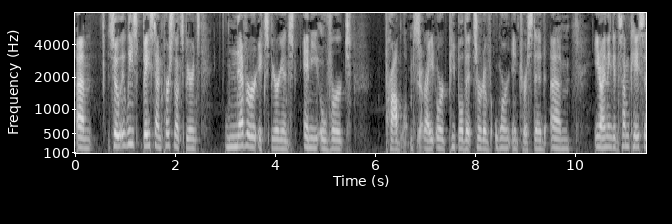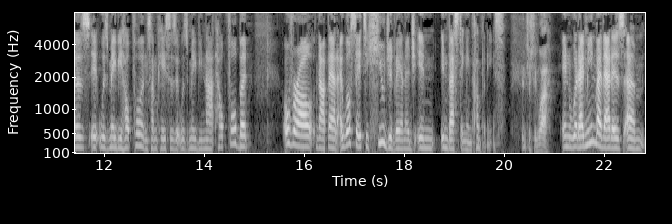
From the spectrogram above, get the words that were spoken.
um, so at least based on personal experience, never experienced any overt problems, yeah. right? Or people that sort of weren't interested. Um, you know, I think in some cases it was maybe helpful, in some cases it was maybe not helpful, but overall, not bad. I will say it's a huge advantage in investing in companies. Interesting. Why? And what I mean by that is, um,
